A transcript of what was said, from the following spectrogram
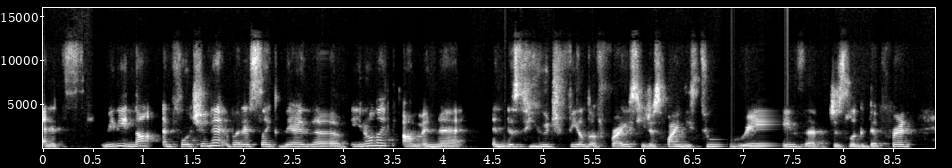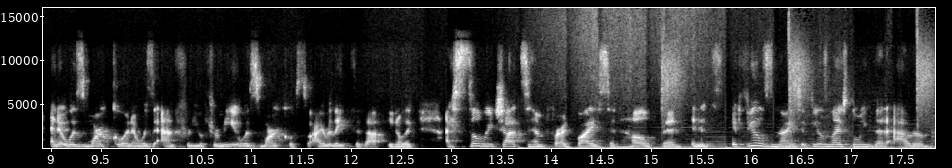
And it's really not unfortunate, but it's like they're the, you know, like um in a in this huge field of rice, you just find these two grains that just look different. And it was Marco and it was Anne for you. For me, it was Marco. So I relate to that. You know, like I still reach out to him for advice and help. And, and it feels nice. It feels nice knowing that out of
